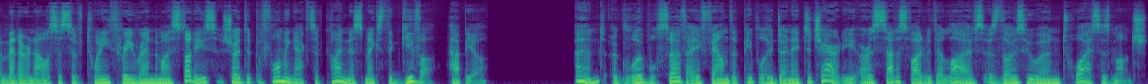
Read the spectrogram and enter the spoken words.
A meta analysis of 23 randomized studies showed that performing acts of kindness makes the giver happier. And a global survey found that people who donate to charity are as satisfied with their lives as those who earn twice as much.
